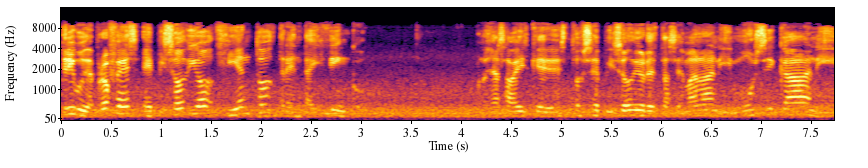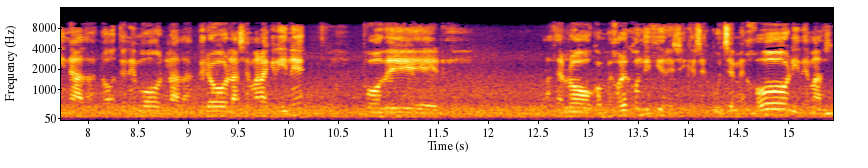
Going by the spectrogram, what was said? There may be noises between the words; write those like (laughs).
Tribu de Profes, episodio 135. Bueno, ya sabéis que estos (laughs) episodios de esta semana ni música ni nada, no tenemos nada. Espero la semana que viene poder hacerlo con mejores condiciones y que se escuche mejor y demás.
